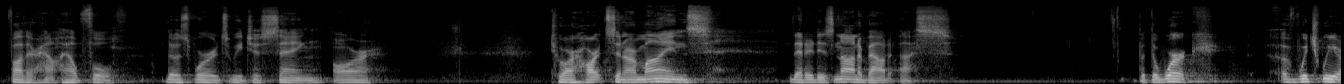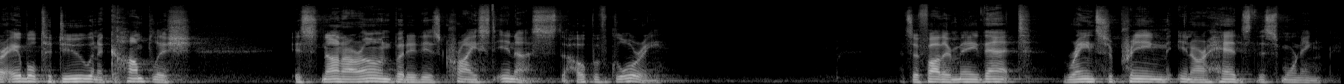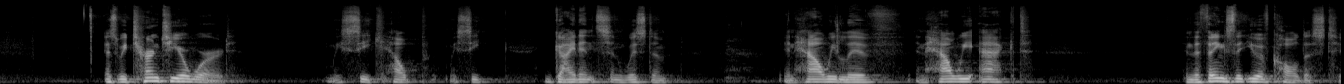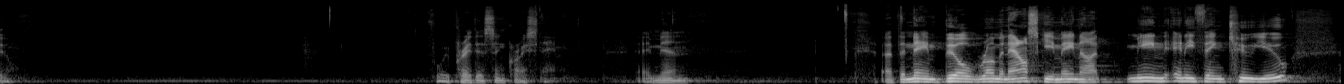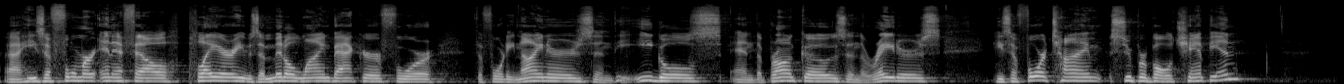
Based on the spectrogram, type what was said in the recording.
Father, how helpful those words we just sang are to our hearts and our minds that it is not about us, but the work of which we are able to do and accomplish is not our own, but it is Christ in us, the hope of glory. And so, Father, may that reign supreme in our heads this morning as we turn to your word. We seek help, we seek guidance and wisdom in how we live and how we act in the things that you have called us to. For we pray this in Christ's name. Amen. Uh, the name Bill Romanowski may not mean anything to you. Uh, he's a former NFL player. He was a middle linebacker for the 49ers and the Eagles and the Broncos and the Raiders. He's a four time Super Bowl champion,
